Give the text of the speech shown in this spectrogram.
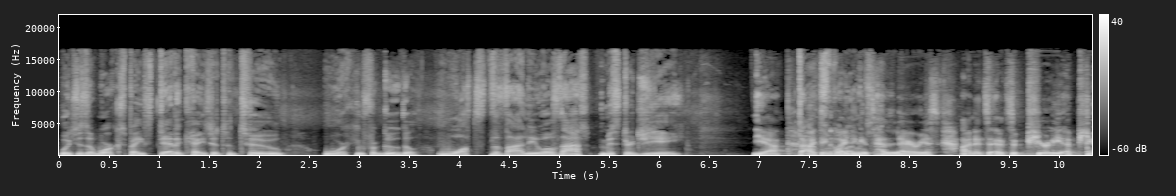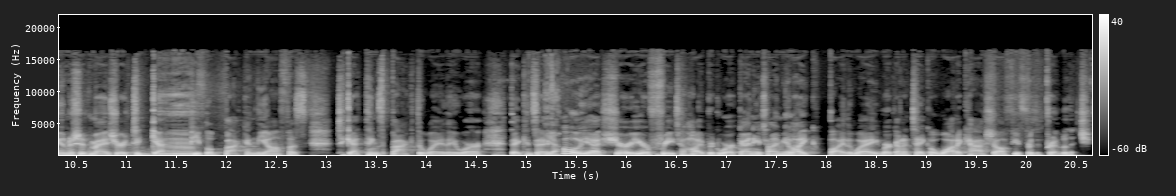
which is a workspace dedicated to working for Google. What's the value of that, Mr. G? Yeah, I think I think it's hilarious, and it's it's a purely a punitive measure to get Mm. people back in the office to get things back the way they were. They can say, Yeah. "Oh yeah, sure, you're free to hybrid work anytime you like." By the way, we're going to take a wad of cash off you for the privilege.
